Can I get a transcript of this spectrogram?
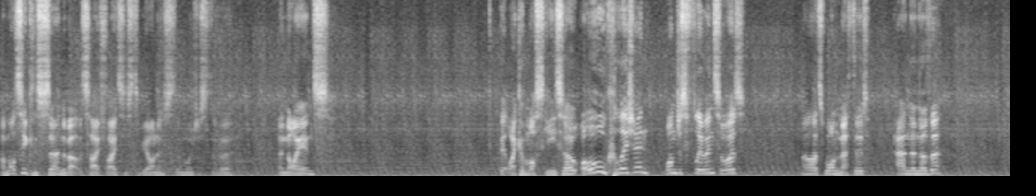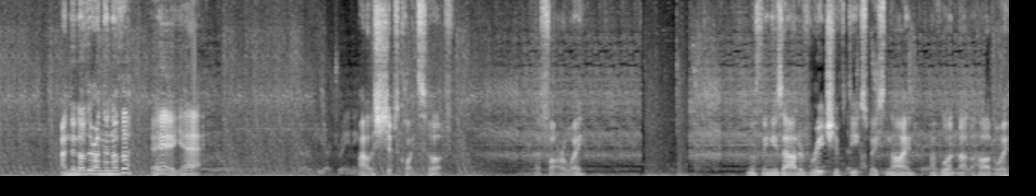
I'm not too concerned about the TIE fighters, to be honest. They're more just of a annoyance. A Bit like a mosquito. Oh, collision! One just flew into us. Oh, that's one method. And another. And another and another. Hey, yeah. Wow, this ship's quite tough. They're far away. Nothing is out of reach of Deep Space Nine. I've learnt that the hard way.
